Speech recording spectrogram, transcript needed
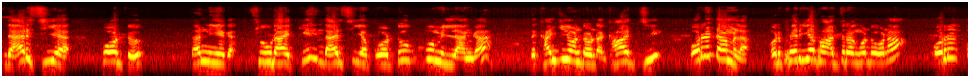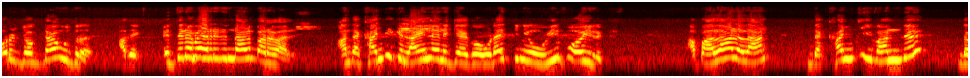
இந்த அரிசியை போட்டு தண்ணியை சூடாக்கி இந்த அரிசியை போட்டு உப்பும் இல்லைங்க இந்த கஞ்சி கொண்டோட காய்ச்சி ஒரு டம்ள ஒரு பெரிய பாத்திரம் கொண்டு போனால் ஒரு ஒரு ஜொக் தான் ஊற்றுறது அது எத்தனை பேர் இருந்தாலும் பரவாயில்ல. அந்த கஞ்சிக்கு லைன்ல நிற்க கூட நீ உயிர் போயிருக்கு அப்ப அதனால தான் இந்த கஞ்சி வந்து இந்த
